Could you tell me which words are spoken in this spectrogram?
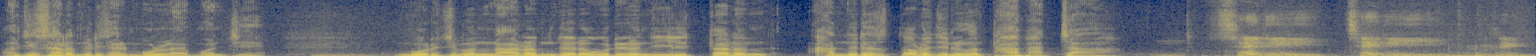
아직 사람들이 잘 몰라요 뭔지 모르지만 나름대로 우리는 일단은 하늘에서 떨어지는 건다 받자. 체리 체리 동생,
